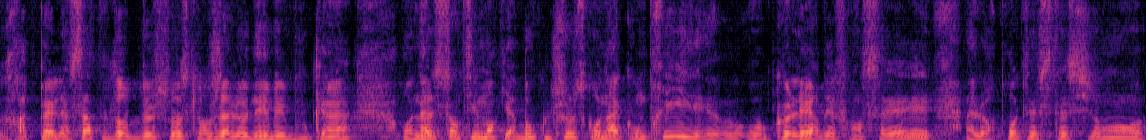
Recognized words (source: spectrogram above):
rappelle un certain nombre de choses qui ont jalonné mes bouquins. On a le sentiment qu'il y a beaucoup de choses qu'on a compris aux colères des Français, à leurs protestations,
